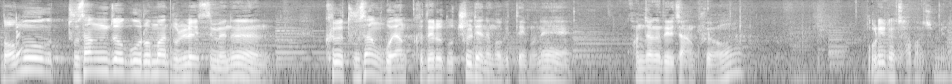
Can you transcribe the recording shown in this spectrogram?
너무 두상적으로만 눌려있으면은 그 두상 모양 그대로 노출되는 거기 때문에 권장해드리지 않고요. 뿌리를 잡아줍니다.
